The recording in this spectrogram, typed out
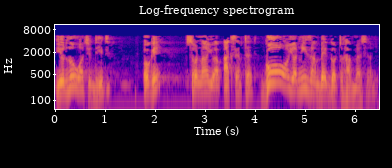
You know what you did, okay? So now you have accepted. Go on your knees and beg God to have mercy on you.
